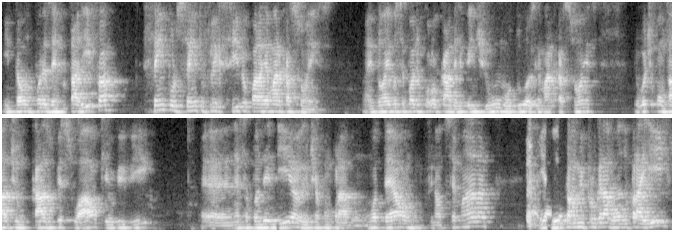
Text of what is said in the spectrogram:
Então, por exemplo, tarifa 100% flexível para remarcações. Então, aí você pode colocar, de repente, uma ou duas remarcações. Eu vou te contar de um caso pessoal que eu vivi é, nessa pandemia, eu tinha comprado um hotel no final de semana, e aí eu estava me programando para ir,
